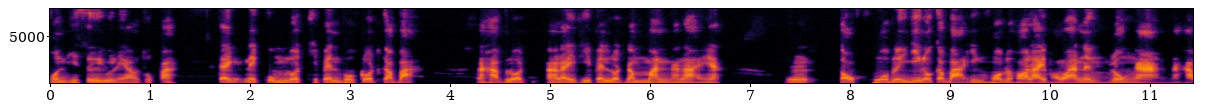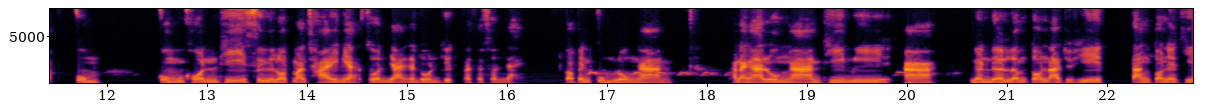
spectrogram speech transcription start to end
คนที่ซื้ออยู่แล้วถูกปะแต่ในกลุ่มรถที่เป็นพวกรถกระบะนะครับรถอะไรที่เป็นรถน้ำมันทั้งหลายเนี่ยตกหวบเลยยิ่งรถกระบะยิ่งหวบเลยเพราะอะไรเพราะว่าหนึ่งโรงงานนะครับ กลุ่ม กลุ่มคนที่ซื้อรถมาใช้เนี่ย ส่วนใหญ่จะโดนยึดไปซะส่วนใหญ่ ก็เป็นกลุ่มโรงงาน พนักงานโรงงานที่มีอ่าเงินเดือนเริ่มต้นอาจจะที่ตั้งต้นเนี่ยที่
